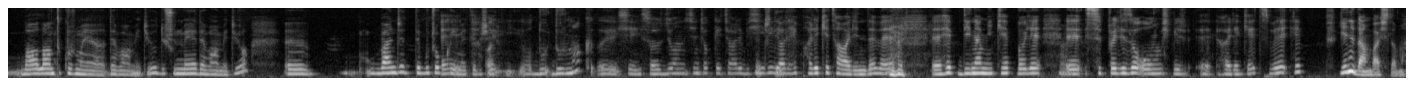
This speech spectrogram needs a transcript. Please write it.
bağlantı kurmaya devam ediyor, düşünmeye devam ediyor. E, bence de bu çok kıymetli bir şey. O, du, durmak e, şey sözcü onun için çok geçerli bir şey Hiç değil. değil. Yani hep hareket halinde ve e, hep dinamik, hep böyle e, spralize olmuş bir e, hareket ve hep yeniden başlama.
